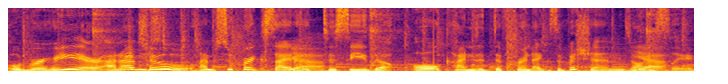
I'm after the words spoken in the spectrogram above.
over here. And Me I'm too. I'm super excited Yeah. to see the all kinds of different exhibitions, honestly.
